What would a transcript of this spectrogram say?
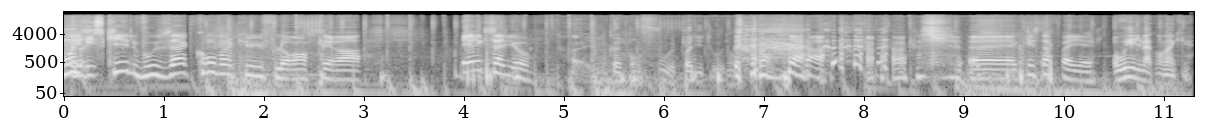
Moins de est-ce risques. qu'il vous a convaincu, Florence Serra Eric Salio. Ah, Il est complètement fou, pas du tout. non. Euh, Christophe Payet. Oui, il m'a convaincu.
